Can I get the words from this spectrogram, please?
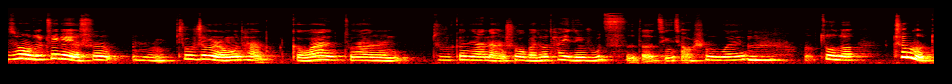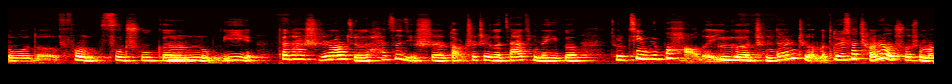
而且我觉得这个也是，嗯，就是这个人物他格外就让人就是更加难受吧，就是他已经如此的谨小慎微，嗯。呃做了这么多的付付出跟努力，但他实际上觉得他自己是导致这个家庭的一个就是境遇不好的一个承担者嘛。他对他常常说什么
